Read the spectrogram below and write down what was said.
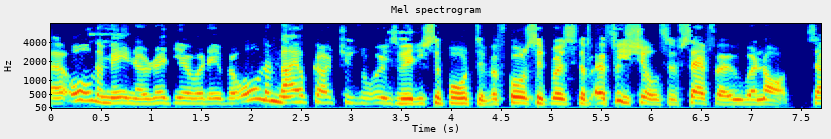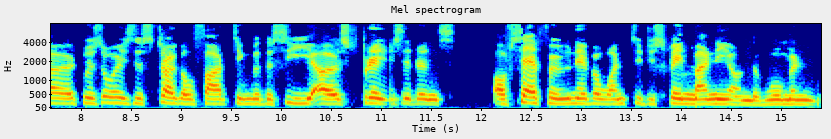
uh, all the men, radio, whatever, all the male coaches were always very supportive. Of course, it was the officials of SAFA who were not. So it was always a struggle fighting with the CEOs, presidents of SAFA who never wanted to spend money on the woman,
